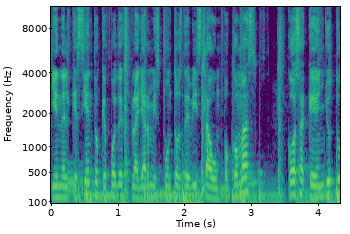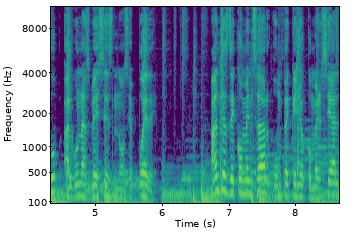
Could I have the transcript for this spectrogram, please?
y en el que siento que puedo explayar mis puntos de vista un poco más, cosa que en YouTube algunas veces no se puede. Antes de comenzar, un pequeño comercial.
